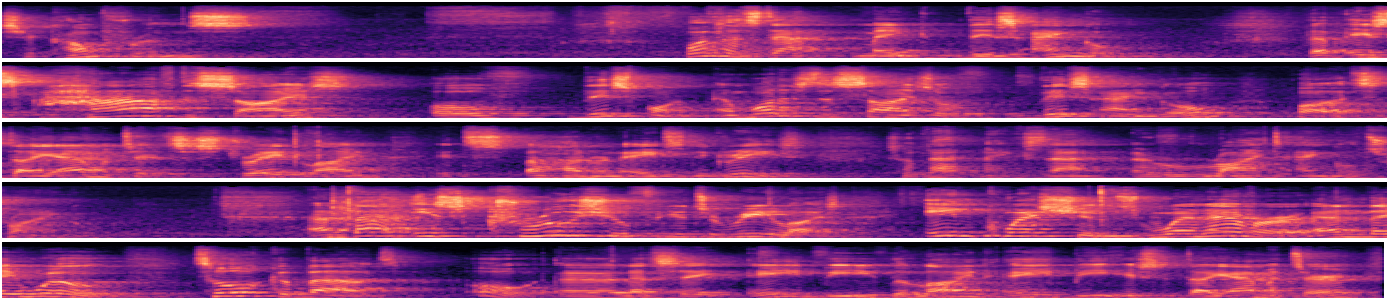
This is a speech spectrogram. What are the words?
circumference, what does that make this angle? That is half the size of this one. And what is the size of this angle? Well, it's a diameter, it's a straight line, it's 180 degrees. So that makes that a right angle triangle. And that is crucial for you to realize. In questions, whenever, and they will, talk about, oh, uh, let's say AB, the line AB is the diameter,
